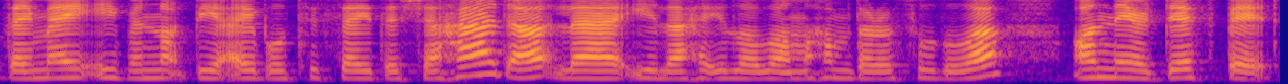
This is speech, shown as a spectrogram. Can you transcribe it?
they may even not be able to say the shahada, La ilaha illallah Muhammad Rasulullah, on their deathbed.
